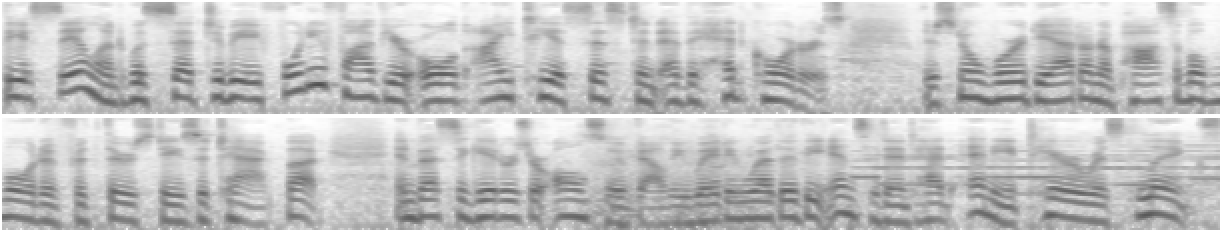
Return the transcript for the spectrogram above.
The assailant was said to be a 45 year old IT assistant at the headquarters. There's no word yet on a possible motive for Thursday's attack, but investigators are also evaluating whether the incident had any terrorist links.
